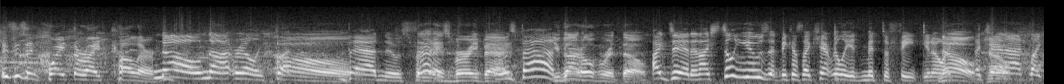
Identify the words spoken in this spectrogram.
this isn't quite the right color. no, not really. But Oh. bad news for That me. is very bad. It was bad. You got over it, though. I did, and I still use it because I can't really admit defeat. You know, No, I, I can't no. act like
